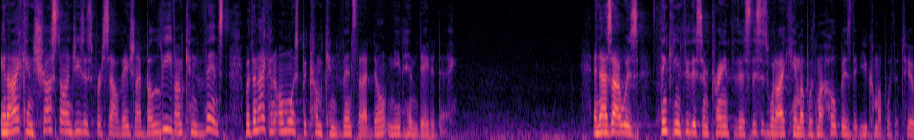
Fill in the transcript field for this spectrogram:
And I can trust on Jesus for salvation. I believe, I'm convinced, but then I can almost become convinced that I don't need him day to day. And as I was thinking through this and praying through this, this is what I came up with. My hope is that you come up with it too.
